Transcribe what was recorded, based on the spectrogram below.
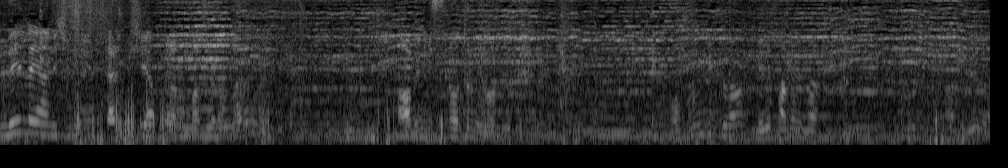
Korkumuzdan değil de yani şimdi ters bir şey yapmayalım masada anladın mı? Abinin üstüne oturmuyor otur. Oturum gitti lan. Gelip haber var. Atıyor da.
